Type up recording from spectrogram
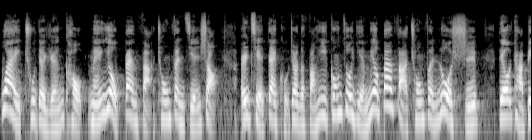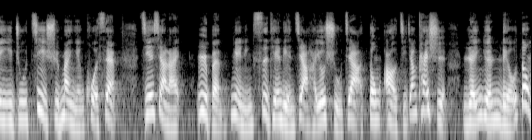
外出的人口没有办法充分减少。而且戴口罩的防疫工作也没有办法充分落实，Delta 变异株继续蔓延扩散。接下来，日本面临四天连假，还有暑假，冬奥即将开始，人员流动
